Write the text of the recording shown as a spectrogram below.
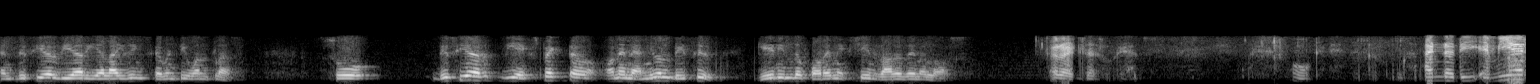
and this year we are realizing 71 plus. So this year we expect uh, on an annual basis gain in the foreign exchange rather than a loss. Right, sir. Okay. Okay. And uh, the MEIS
